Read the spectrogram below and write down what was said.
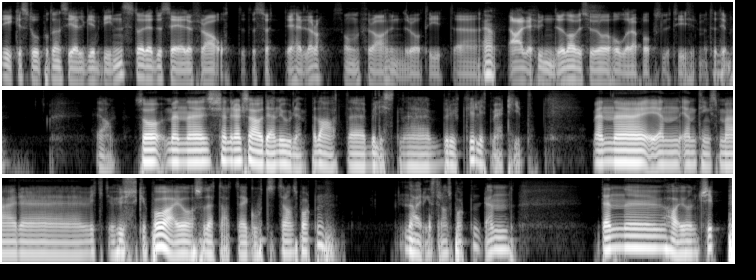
like stor potensiell gevinst å redusere fra 8 til 70 heller, da. Som fra 110 til Ja, ja eller 100, da, hvis du holder deg på absolutt 10 km i timen. Ja. Så, men uh, generelt så er jo det en ulempe, da, at uh, bilistene bruker litt mer tid. Men uh, en, en, ting som er viktig å huske på, er jo også dette at godstransporten, næringstransporten, den, den har jo en chip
